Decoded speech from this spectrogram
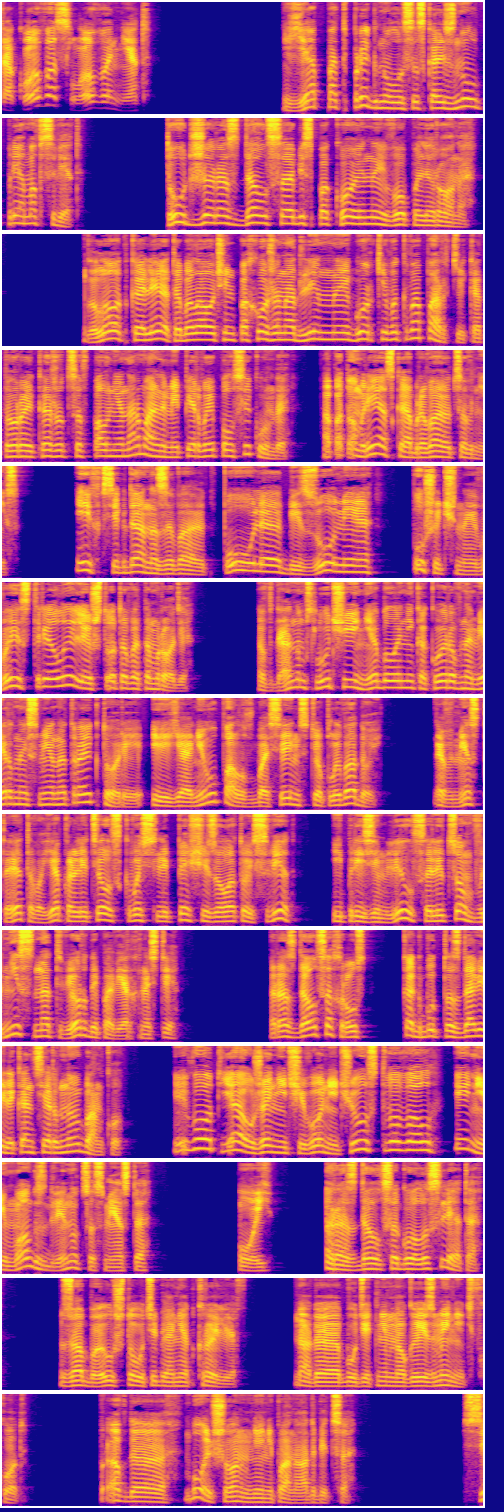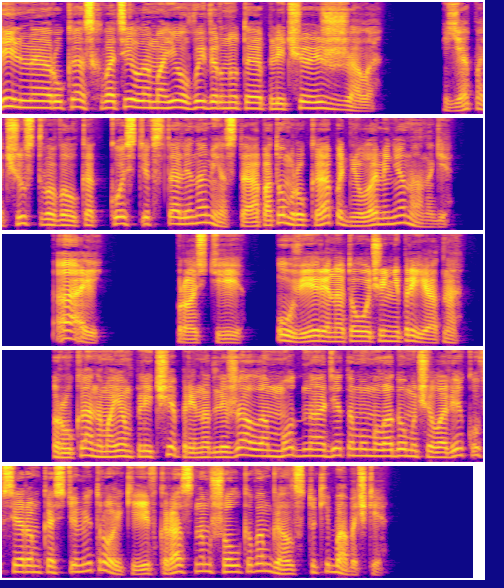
Такого слова нет». Я подпрыгнул и соскользнул прямо в свет. Тут же раздался обеспокоенный вопль Рона. Глотка лета была очень похожа на длинные горки в аквапарке, которые кажутся вполне нормальными первые полсекунды, а потом резко обрываются вниз. Их всегда называют пуля, безумие, пушечный выстрел или что-то в этом роде. В данном случае не было никакой равномерной смены траектории, и я не упал в бассейн с теплой водой. Вместо этого я пролетел сквозь слепящий золотой свет и приземлился лицом вниз на твердой поверхности. Раздался хруст, как будто сдавили консервную банку. И вот я уже ничего не чувствовал и не мог сдвинуться с места. «Ой», — раздался голос Лета. «Забыл, что у тебя нет крыльев. Надо будет немного изменить вход. Правда, больше он мне не понадобится». Сильная рука схватила мое вывернутое плечо и сжала. Я почувствовал, как кости встали на место, а потом рука подняла меня на ноги. «Ай!» «Прости. Уверен, это очень неприятно». Рука на моем плече принадлежала модно одетому молодому человеку в сером костюме тройки и в красном шелковом галстуке бабочки.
